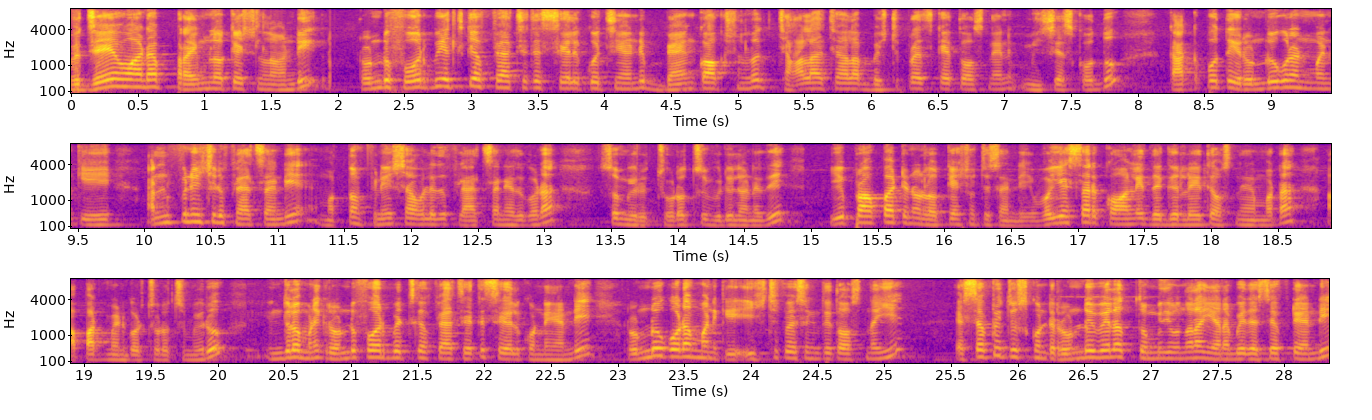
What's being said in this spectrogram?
విజయవాడ ప్రైమ్ లొకేషన్లో అండి. రెండు ఫోర్ బిహెచ్కే ఫ్లాట్స్ అయితే సేల్కి వచ్చాయండి బ్యాంక్ ఆప్షన్లో చాలా చాలా బెస్ట్ ప్రైస్కి అయితే వస్తున్నాయని మిస్ చేసుకోవద్దు. కాకపోతే ఈ రెండు కూడా మనకి అన్ఫినిష్డ్ ఫ్లాట్స్ అండి. మొత్తం ఫినిష్ అవ్వలేదు ఫ్లాట్స్ అనేది కూడా. సో మీరు చూడొచ్చు వీడియోలు అనేది. ఈ ప్రాపర్టీ లొకేషన్ వచ్చేసండి. వైఎస్ఆర్ కాలనీ దగ్గరలో అయితే వస్తున్నాయి అనమాట అపార్ట్మెంట్ కూడా చూడొచ్చు మీరు. ఇందులో మనకి రెండు ఫోర్ బిహెచ్కే ఫ్లాట్స్ అయితే సేల్కి ఉన్నాయండి. రెండు కూడా మనకి ఈస్ట్ ఫేసింగ్ అయితే వస్తున్నాయి. ఎస్ఎఫ్టీ చూసుకుంటే రెండు వేల తొమ్మిది వందల ఎనభై ఐదు ఎస్ఎఫ్టీ అండి.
